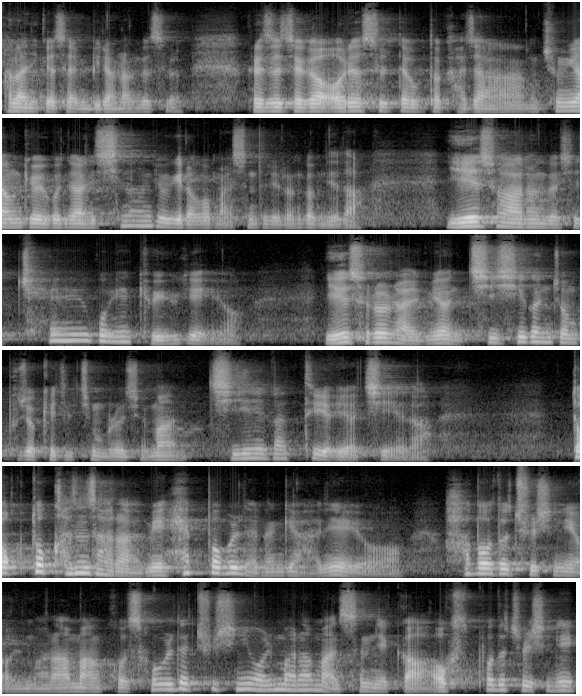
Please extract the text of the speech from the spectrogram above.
하나님께서 미련한 것을 그래서 제가 어렸을 때부터 가장 중요한 교육은 신앙교육이라고 말씀드리는 겁니다. 예수 아는 것이 최고의 교육이에요. 예수를 알면 지식은 좀 부족해질지 모르지만 지혜가 트여요, 지혜가. 똑똑한 사람이 해법을 내는 게 아니에요. 하버드 출신이 얼마나 많고 서울대 출신이 얼마나 많습니까? 옥스퍼드 출신이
